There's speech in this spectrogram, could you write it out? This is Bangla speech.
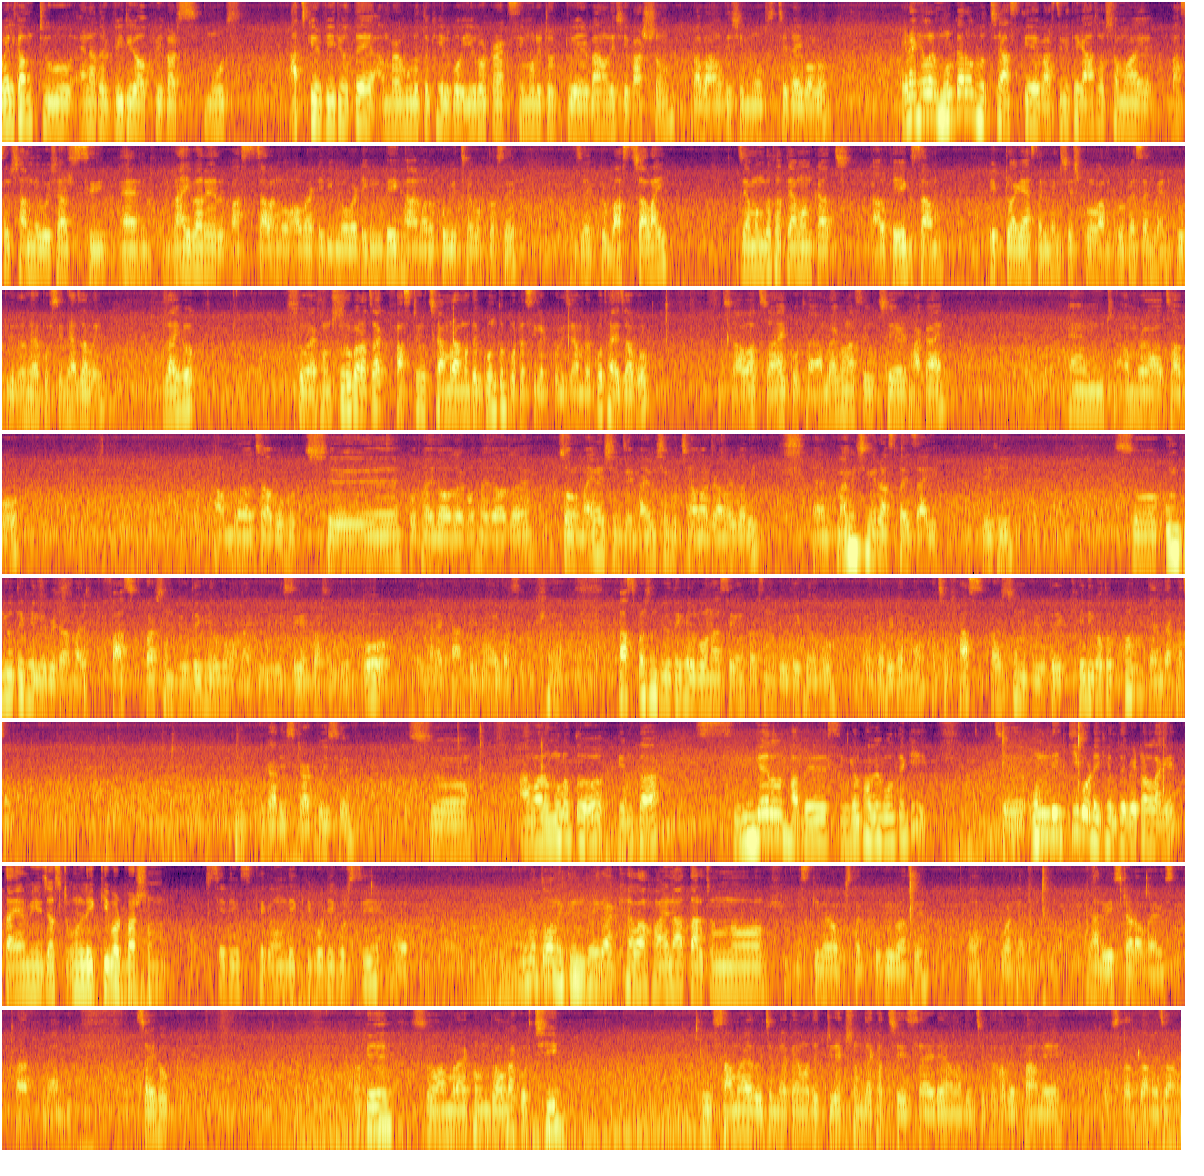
Welcome to another video of reverse moods আজকের ভিডিওতে আমরা মূলত খেলব ইউরো ট্রাক সিমুলেটর টু এর বাংলাদেশি ভার্সন বা বাংলাদেশি মুডস যেটাই বলো। এটা খেলার মূল কারণ হচ্ছে আজকে ভার্সিটি থেকে আসার সময় বাসের সামনে বসে আসছি অ্যান্ড ড্রাইভারের বাস চালানো ওভারটেকিং ওভারটেকিং দেখা আমারও খুব ইচ্ছা করতেছে যে একটু বাস চালাই। যেমন কথা তেমন কাজ, কালকে এক্সাম একটু আগে অ্যাসাইনমেন্ট শেষ করলাম গ্রুপ অ্যাসাইনমেন্ট গ্রুপ লিডার হয়ে পড়ছি ভেজালে। যাই হোক সো এখন শুরু করা যাক। ফার্স্টে হচ্ছে আমরা আমাদের গন্তব্যটা সিলেক্ট করি যে আমরা কোথায় যাব। যাওয়া চাই কোথায়? আমরা এখন আছি হচ্ছে ঢাকায়। অ্যান্ড আমরা যাব আমরা যাব হচ্ছে, কোথায় যাওয়া যায়, কোথায় যাওয়া যায়? চলো ময়মনসিং যাই। ময়মনসিং হচ্ছে আমার গ্রামের বাড়ি। অ্যান্ড ময়মনসিংয়ের রাস্তায় যাই। দেখি। সো কোন ভিউতে খেললে বেটার হয়? ফার্স্ট পার্সন ভিউতে খেলব নাকি সেকেন্ড পার্সন ভিউ ও, এখানে একটা আন্টি ঘুমাইতেছে ফার্স্ট পার্সন ভিউতে খেলব না সেকেন্ড পার্সন ভিউতে খেলব? কোনটা বেটার হয়? আচ্ছা ফার্স্ট পার্সন ভিউতে খেলি কতক্ষণ? দেন দেখা যাক। গাড়ি স্টার্ট হয়েছে সো আমার মূলত গেমটা সিঙ্গেল ভাবে সিঙ্গেল ভাবে বলতে কি যে অনলি কিবোর্ডে খেলতে বেটার লাগে। তাই আমি just only keyboard version settings থেকে অনলি কিবোর্ডই করছি। মূলত অনেকদিন ধরে খেলা হয় না, তার জন্য স্কিলের অবস্থা খুবই বাজে। হ্যাঁ হোয়াট গাড়ি স্টার্টও হয়ে গেছে। আর ম্যান যাই হোক। ওকে সো আমরা এখন রওনা করছি। টু সামায়ার ওই যে ম্যাপে আমাদের ডিরেকশন দেখাচ্ছে, এই সাইডে আমাদের যেতে হবে বামে ওস্তাদ বামে যান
